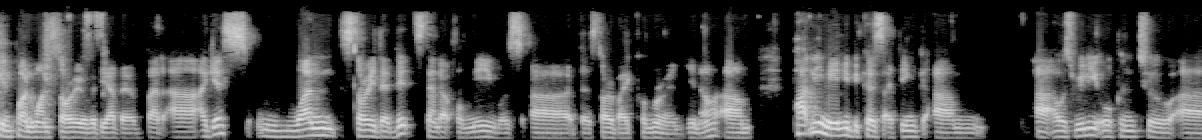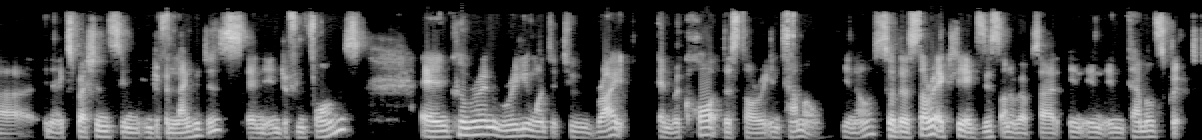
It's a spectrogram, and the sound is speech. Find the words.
pinpoint one story over the other, but uh, I guess one story that did stand out for me was uh, the story by Kumaran. You know, um, partly mainly because I think um, uh, I was really open to uh, you know expressions in, in different languages and in different forms. And Kumaran really wanted to write and record the story in Tamil, you know. So the story actually exists on a website in, in, in Tamil script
